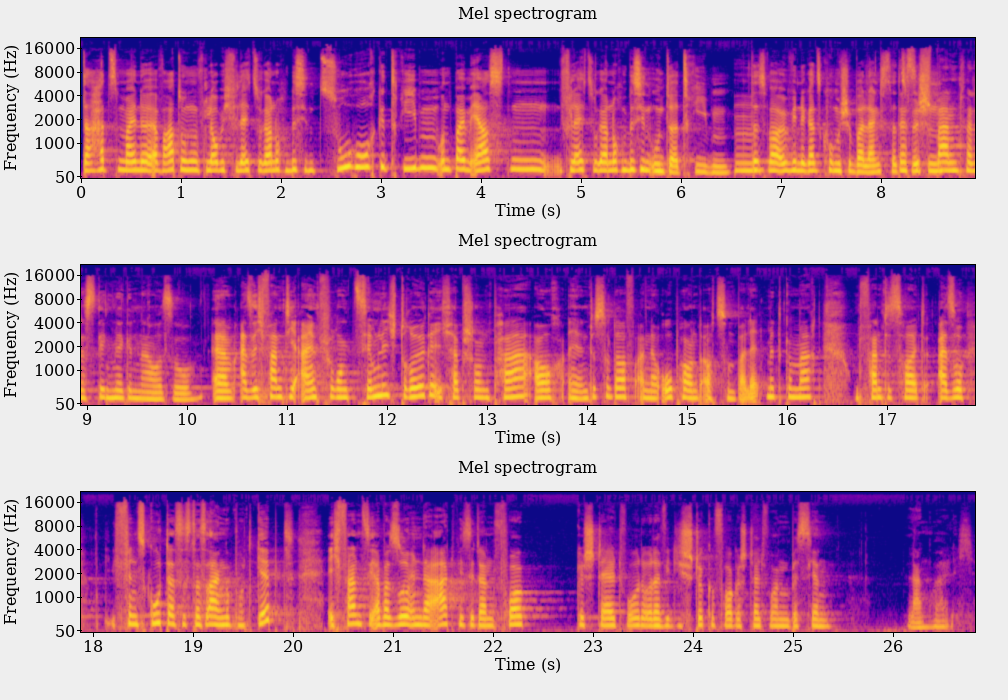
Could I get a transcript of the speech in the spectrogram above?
da hat es meine Erwartungen, glaube ich, vielleicht sogar noch ein bisschen zu hoch getrieben und beim ersten vielleicht sogar noch ein bisschen untertrieben. Mhm. Das war irgendwie eine ganz komische Balance dazwischen. Das ist spannend, weil das ging mir genauso. Ähm, also ich fand die Einführung ziemlich dröge. Ich habe schon ein paar auch in Düsseldorf an der Oper und auch zum Ballett mitgemacht und fand es heute, also ich finde es gut, dass es das Angebot gibt. Ich fand sie aber so in der Art, wie sie dann vorgestellt wurde oder wie die Stücke vorgestellt wurden, ein bisschen langweilig.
